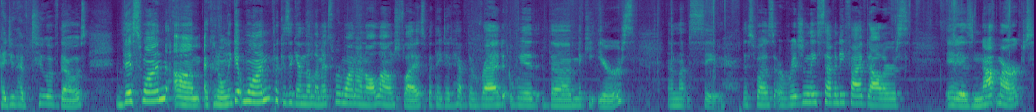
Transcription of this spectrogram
I do have two of those. This one, um, I could only get one because again, the limits were one on all Loungeflies, but they did have the red with the Mickey ears. And let's see, this was originally $75. It is not marked.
